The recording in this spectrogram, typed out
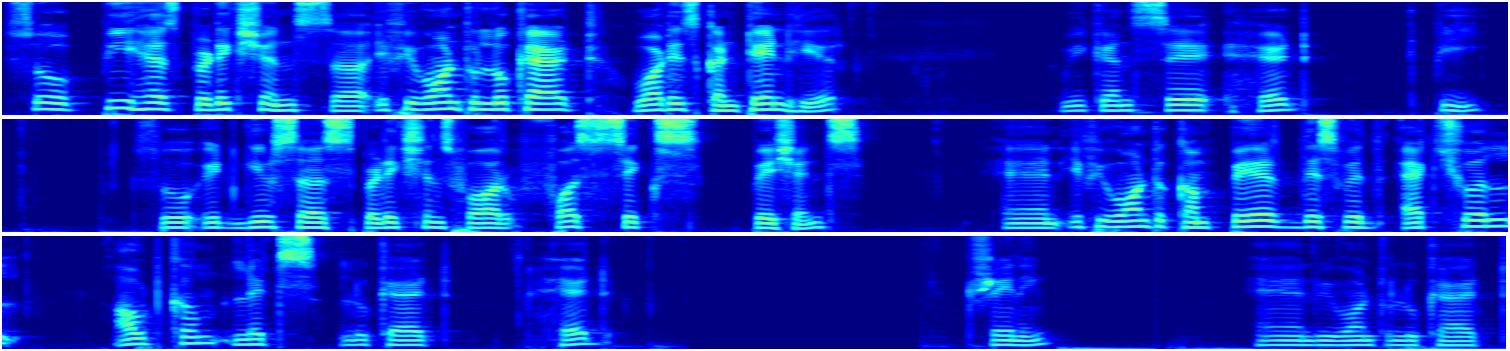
So P has predictions. Uh, if you want to look at what is contained here, we can say head P. So it gives us predictions for first six patients. And if you want to compare this with actual outcome, let's look at head training and we want to look at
